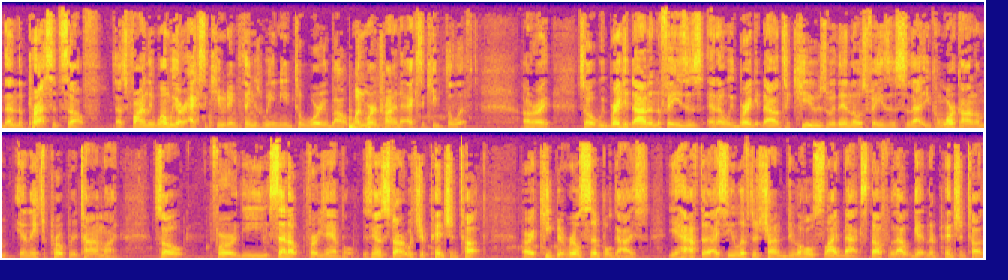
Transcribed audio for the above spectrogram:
Then the press itself. That's finally when we are executing things we need to worry about when we're trying to execute the lift. All right. So we break it down into phases and then we break it down to cues within those phases so that you can work on them in each appropriate timeline. So for the setup, for example, it's going to start with your pinch and tuck. All right, keep it real simple, guys. You have to. I see lifters trying to do the whole slide back stuff without getting their pinch and tuck,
